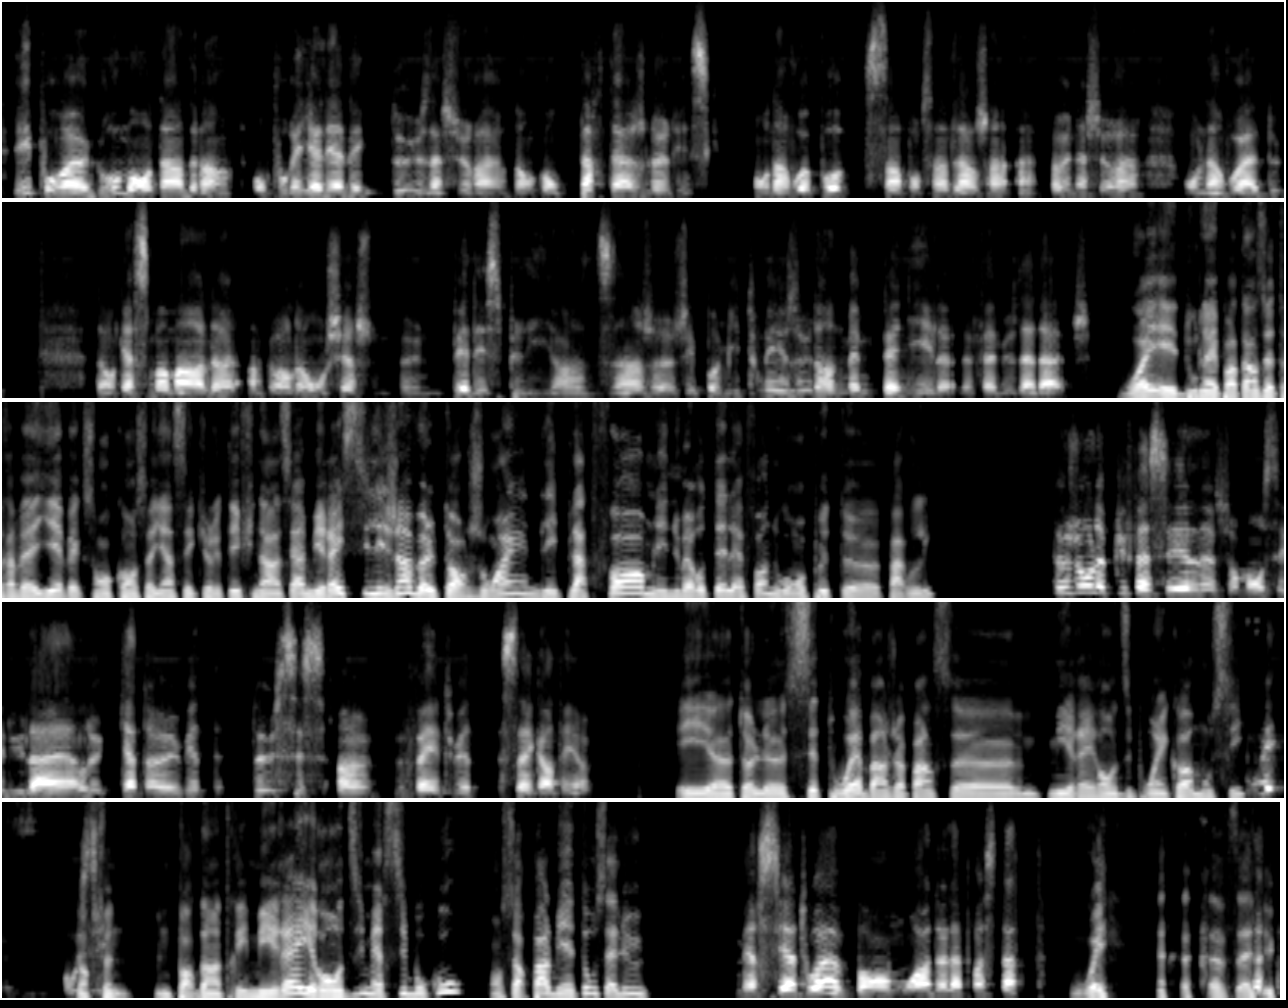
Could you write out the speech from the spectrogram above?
Et pour un gros montant de rente, on pourrait y aller avec deux assureurs. Donc, on partage le risque on n'envoie pas 100% de l'argent à un assureur, on l'envoie à deux. Donc, à ce moment-là, encore là, on cherche une, paix d'esprit en se disant je n'ai pas mis tous mes œufs dans le même panier, le fameux adage. Oui, et d'où l'importance de travailler avec son conseiller en sécurité financière. Mireille, si les gens veulent te rejoindre, les plateformes, les numéros de téléphone où on peut te parler? Toujours le plus facile sur mon cellulaire, le 418-261-2851. Et euh, tu as le site web, hein, je pense, euh, mireillerondi.com aussi. Oui. Aussi. Donc, c'est une, porte d'entrée. Mireille Rondi, merci beaucoup. On se reparle bientôt. Salut. Merci à toi. Bon mois de la prostate. Oui. Salut.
